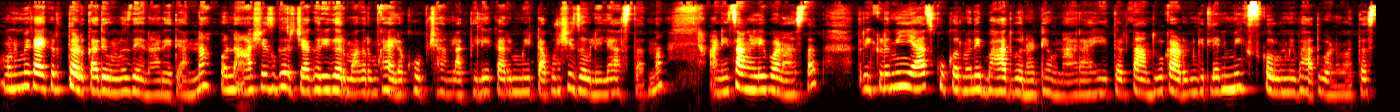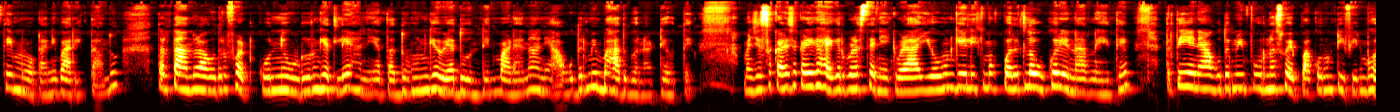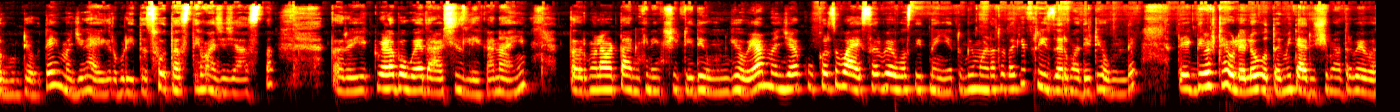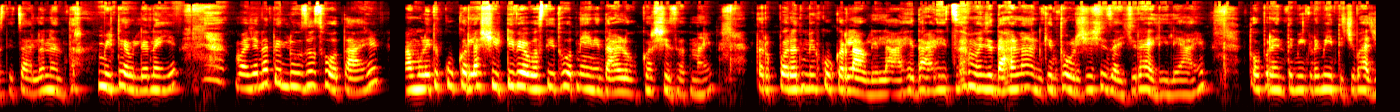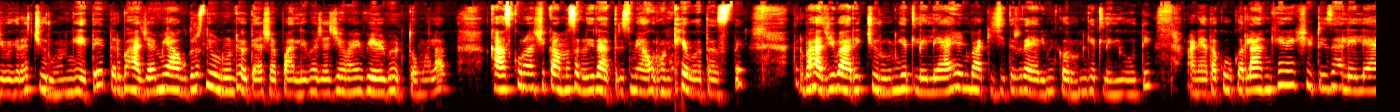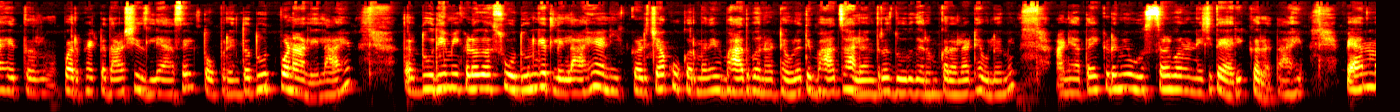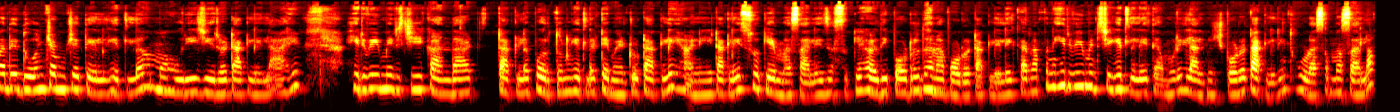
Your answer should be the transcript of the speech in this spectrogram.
म्हणून मी काय करते तडका देऊनच देणार आहे त्यांना. पण असेच घरच्या घरी गरमागरम खायला खूप छान लागतील हे कारण मीठ टाकून शिजवलेले असतात ना आणि चांगले पण असतात. तर इकडं मी याच कुकरमध्ये भात बनत ठेवणार आहे. तर तांदूळ काढून घेतले आणि मिक्स करून मी भात बनवत असते मोठा आणि बारीक तांदूळ. तर तांदूळ अगोदर फटकून निवडून घेतले आणि आता धुवून घेऊया दोन तीन पाण्यानं आणि अगोदर मी भात बनत ठेवते. म्हणजे सकाळी सकाळी घाईगडबड असते आणि एक वेळा येऊन गेली की मग परत लवकर येणार नाही इथे. तर ते येण्या अगोदर मी पूर्ण स्वयंपाक करून टिफिन भरून ठेवते. म्हणजे घाईगडबड इथंच होत असते माझी जास्त. तर एक वेळा बघूया डाळ शिजली का नाही. तर मला वाटतं आणखीन एक शिटी देऊन घेऊया. म्हणजे या कुकरचं वायसर व्यवस्थित नाही आहे तुम्ही म्हणत होता की फ्रीझरमध्ये ठेवून दे. ते एक दिवस ठेवलेलं होतं. मी त्या दिवशी मात्र व्यवस्थित चाललं. नंतर मी ठेवले नाही आहे म्हणजे ना ते लूजच होत आहे. त्यामुळे ते कुकरला शिटी व्यवस्थित होत नाही आणि डाळ लवकर शिजत नाही. तर परत मी कुकर लावलेला आहे. डाळीचं म्हणजे डाळ ना आणखीन थोडीशी शिजायची राहिलेली आहे. तोपर्यंत मी इकडे मेथीची भाजी वगैरे चिरून घेते. तर भाज्या मी अगोदरच निवडून ठेवते. अशा पालेभाज्या जेव्हा वेळ भेटतो मला. खास करून अशी कामं सगळी रात्रीच मी आवरून ठेवत असते. तर भाजी बारीक चिरून घेतलेली आहे आणि बाकीची तर तयारी मी करून घेतलेली होती. आणि आता कुकरला आणखीन एक शिटी झालेली आहे. तर परफेक्ट डाळ शिजली असेल तोपर्यंत दूध पण आलेलं आहे. तर दूधही मी इकडं शोधून घेतलेलं आहे आणि वरच्या कुकरमध्ये मी भात बनत ठेवलं. ते भात झाल्यानंतरच दूध गरम करायला ठेवलं मी. आणि आता इकडे मी उसळ बनवण्याची तयारी करत आहे. पॅनमध्ये दोन चमचे तेल घेतलं. मोहरी जिरं टाकलेलं आहे. हिरवी मिरची कांदा टाकलं परतून घेतलं टमॅटो टाकले आणि टाकले सुके मसाले. जसं की हळदी पावडर धना पावडर टाकलेले. कारण आपण हिरवी मिरची घेतलेली आहे त्यामुळे लाल मिरची पावडर टाकलेली थोडासा मसाला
